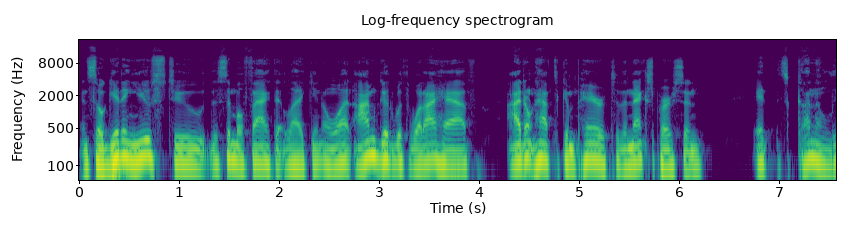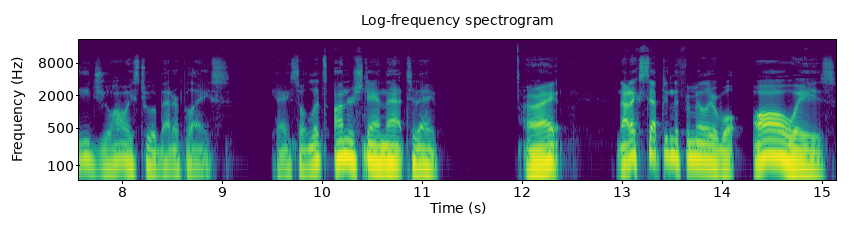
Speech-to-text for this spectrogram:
And so getting used to the simple fact that like, you know what? I'm good with what I have. I don't have to compare to the next person. It's going to lead you always to a better place. Okay? So let's understand that today. All right? Not accepting the familiar will always,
